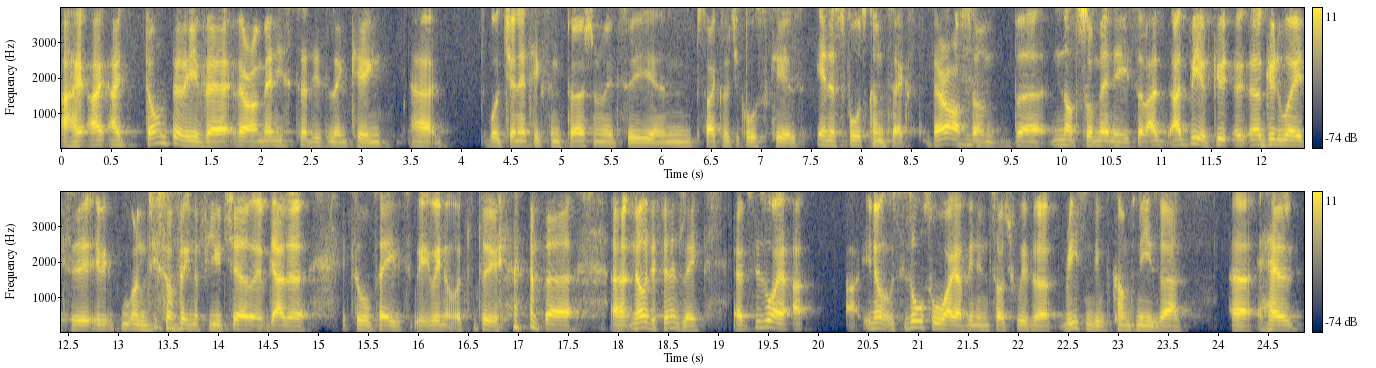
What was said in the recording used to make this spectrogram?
I, I, I, don't believe there, there are many studies linking uh, well, genetics and personality and psychological skills in a sports context. There are mm. some, but not so many. So I'd, I'd be a good a good way to if we want to do something in the future. We've got a, it's all paved. We, we know what to do. but uh, no, definitely. Uh, this is why I, you know this is also why I've been in touch with uh, recently with companies that uh, help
